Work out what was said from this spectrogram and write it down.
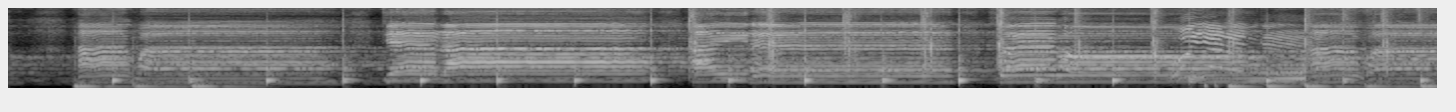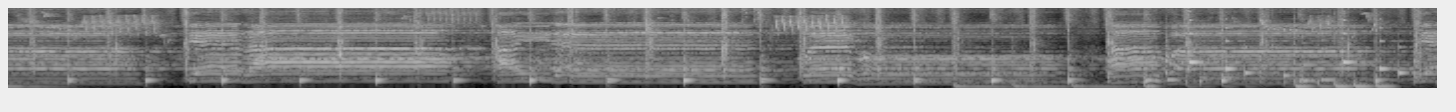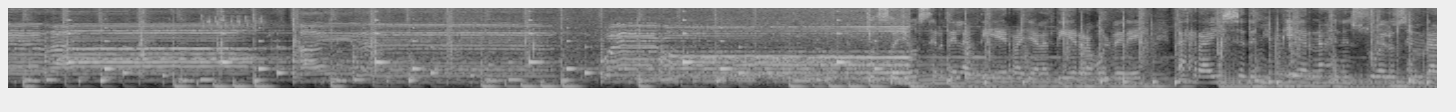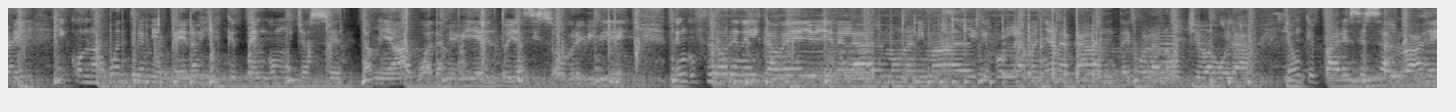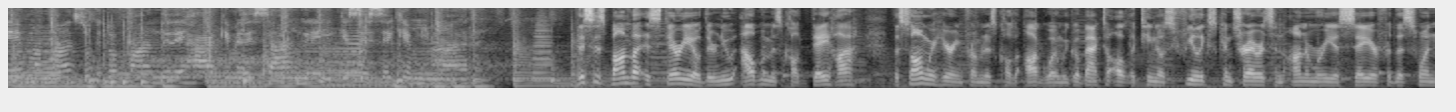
Is Bomba Estéreo. Their new album is called Deja. The song we're hearing from it is called Agua, and we go back to Alt Latinos Felix Contreras and Anamaria Sayre for this one.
